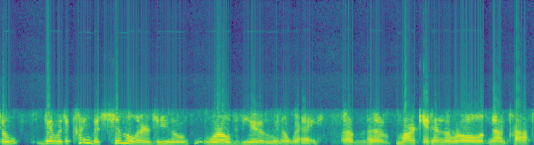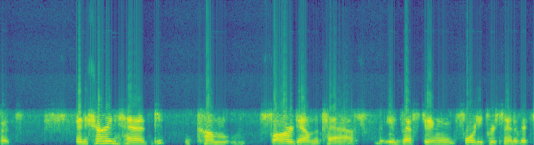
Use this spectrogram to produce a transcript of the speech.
So there was a kind of a similar view, world view in a way, of the market and the role of nonprofits. And Heron had come far down the path, investing 40% of its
